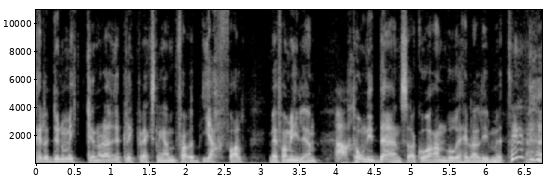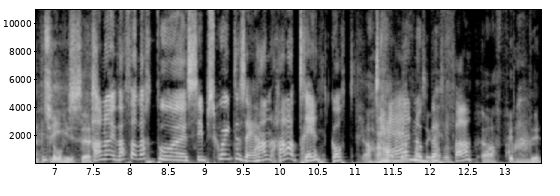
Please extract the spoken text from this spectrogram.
hele dynamikken og replikkvekslingene, replikkvekslingen, med familien Tony Dancer, hvor har han vært hele livet mitt? Jesus. Han har i hvert fall vært på uh, Sibsquig til si. Han, han har trent godt. Ja, Tan og bøffa. altså. Ja, fytti.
